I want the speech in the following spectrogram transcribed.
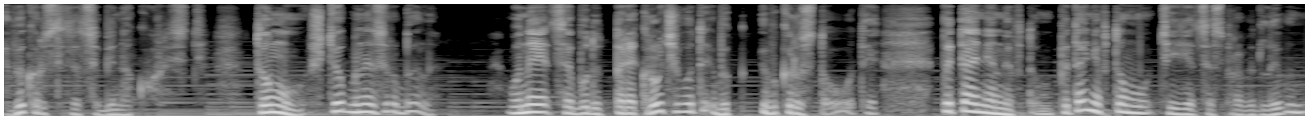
і використати собі на користь. Тому, що б вони зробили? Вони це будуть перекручувати і використовувати. Питання не в тому. Питання в тому, чи є це справедливим,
